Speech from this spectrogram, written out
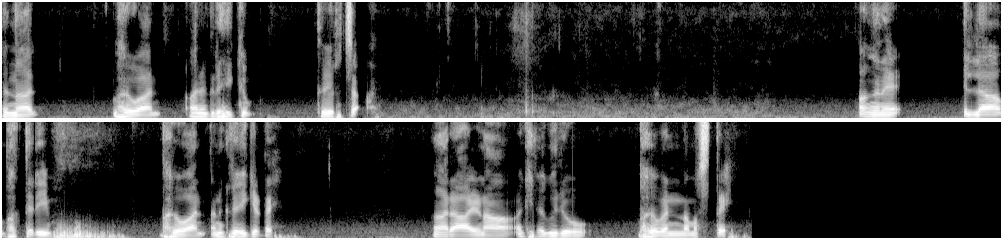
എന്നാൽ ഭഗവാൻ അനുഗ്രഹിക്കും തീർച്ച. അങ്ങനെ എല്ലാ ഭക്തരെയും ഭഗവാൻ അനുഗ്രഹിക്കട്ടെ. നാരായണ അഖിലഗുരു ഭഗവൻ നമസ്തേ.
